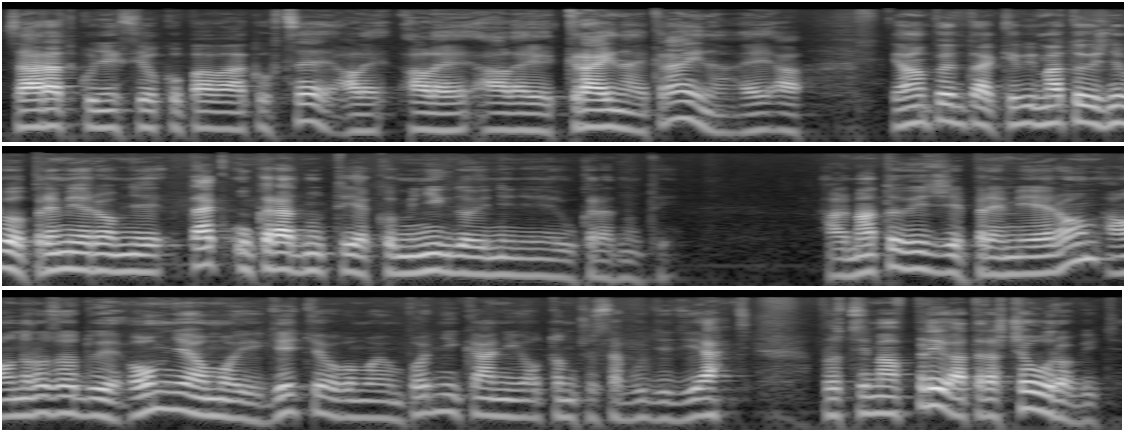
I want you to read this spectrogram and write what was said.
Záradku nech si okopáva ako chce, ale, ale, ale krajina je krajina. Hej. A ja vám poviem tak, keby Matovič nebol premiérom, mne tak ukradnutý, ako mi nikto iný nie je ukradnutý. Ale Matovič je premiérom a on rozhoduje o mne, o mojich deťoch, o mojom podnikaní, o tom, čo sa bude diať. Proste má vplyv. A teraz čo urobíte?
